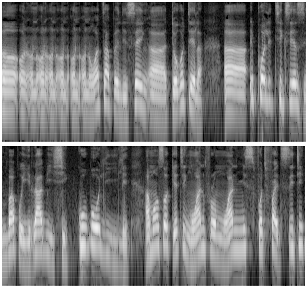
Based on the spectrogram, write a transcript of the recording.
uh, on, on, on, on, on, on whatsapp and he's saying uh, dokotela uh, ipolitics yezimbabwe yirabishi kubolile. I'm also getting one from one miss fortified city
